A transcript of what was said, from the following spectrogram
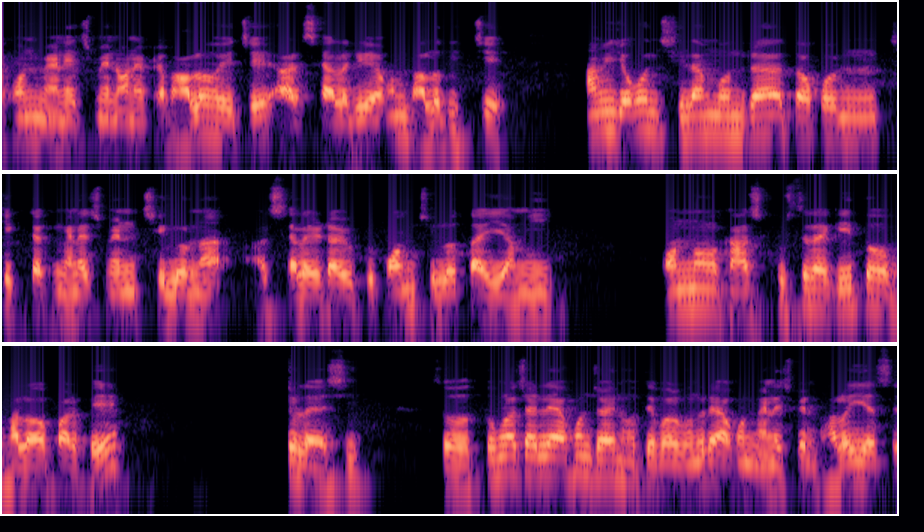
এখন ম্যানেজমেন্ট অনেকটা ভালো হয়েছে আর স্যালারিও এখন ভালো দিচ্ছে। আমি যখন ছিলাম বন্ধুরা, তখন ঠিকঠাক ম্যানেজমেন্ট ছিল না। আর স্যালারিটাও একটু কম ছিল, তাই আমি অন্য কাজ খুঁজতে থাকি, তো ভালো অফার পেয়ে চলে আসি। তো তোমরা চাইলে এখন জয়েন হতে পারো বন্ধুরা, এখন ম্যানেজমেন্ট ভালোই আছে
